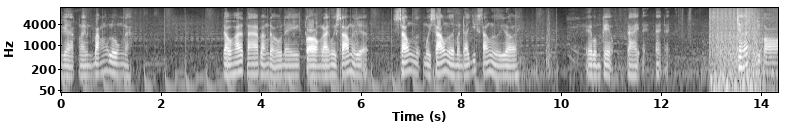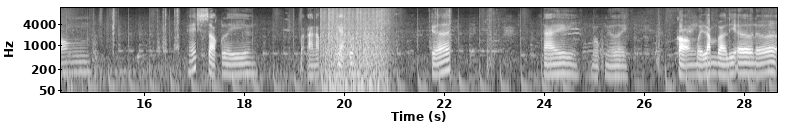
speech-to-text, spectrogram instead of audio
Gạt lại mình bắn luôn nè. Đâu hết ta, bản đồ này còn lại 16 người 6 người 16 người, mình đã giết 6 người rồi. E bom keo đây đây đây đây. Chết chứ còn hết sọt liền. Bạn à lóc gạt luôn. Chết. Đây, một người. Còn 15 và nữa.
